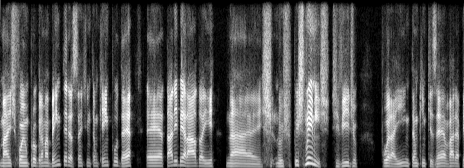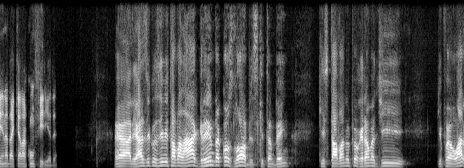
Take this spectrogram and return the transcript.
mas foi um programa bem interessante, então quem puder é, tá liberado aí nas, nos streamings de vídeo por aí, então quem quiser vale a pena dar aquela conferida. É, aliás, inclusive estava lá a Grenda Kozlovs, que também que estava no programa de que foi ao ar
